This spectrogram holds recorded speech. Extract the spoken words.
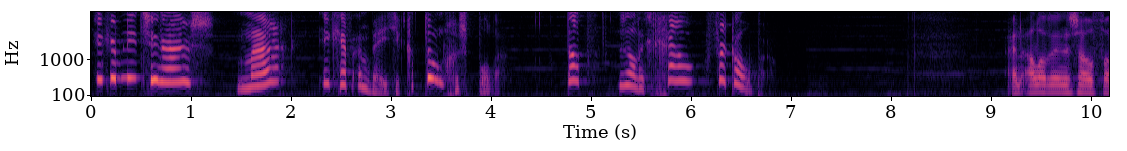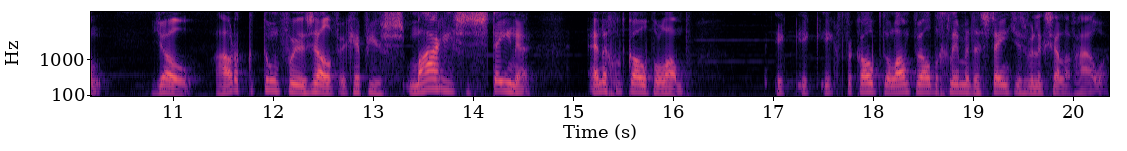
Ik heb niets in huis, maar ik heb een beetje katoen gesponnen. Dat zal ik gauw verkopen. En Aladdin is zo van, yo, hou dat katoen voor jezelf. Ik heb hier magische stenen en een goedkope lamp. Ik, ik, ik verkoop de lamp wel, de glimmende steentjes wil ik zelf houden.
